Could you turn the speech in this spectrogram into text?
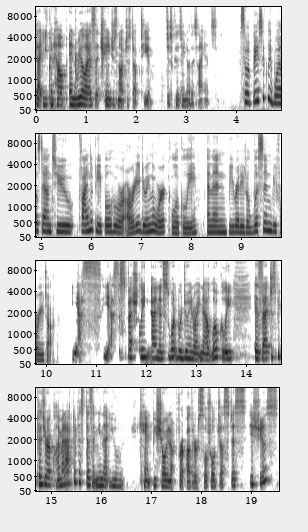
that you can help and realize that change is not just up to you just because you know the science. So it basically boils down to find the people who are already doing the work locally and then be ready to listen before you talk. Yes, yes, especially, and is what we're doing right now locally, is that just because you're a climate activist doesn't mean that you can't be showing up for other social justice issues.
